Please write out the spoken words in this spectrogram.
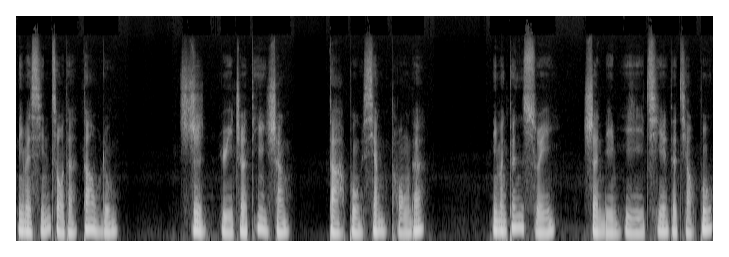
你们行走的道路是与这地上大不相同的。你们跟随圣灵一切的脚步，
